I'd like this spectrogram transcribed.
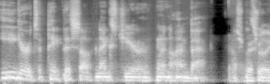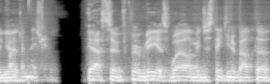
eager to pick this up next year when I'm back. That's really good. Yeah, so for me as well, I mean, just thinking about the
